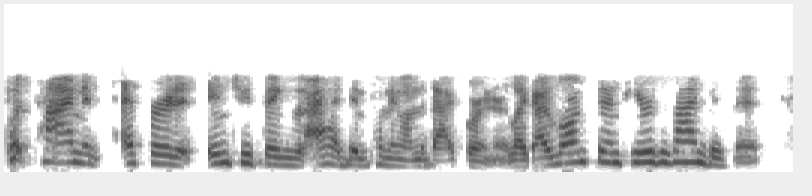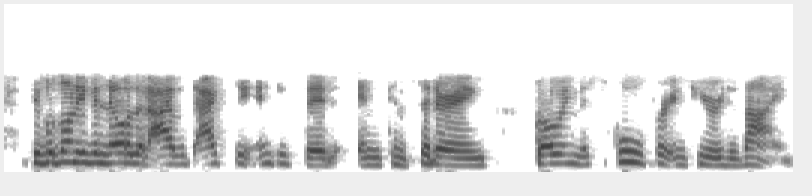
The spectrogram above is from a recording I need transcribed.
put time and effort into things that I had been putting on the back burner. Like I launched an interior design business. People don't even know that I was actually interested in considering going to school for interior design.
